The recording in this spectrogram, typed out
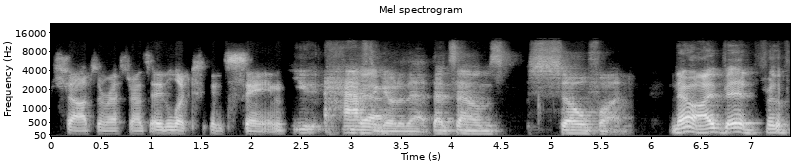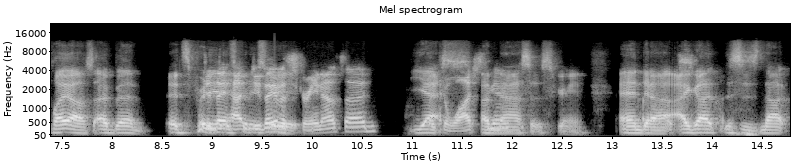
shops and restaurants, it looked insane. you have Yeah. to go to that. That sounds so fun. No, I've been for the playoffs. I've been. It's pretty. Did they it's have? pretty Do they have a screen outside? Yes, to watch the a game? massive screen. And Oh, uh, I got this is not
